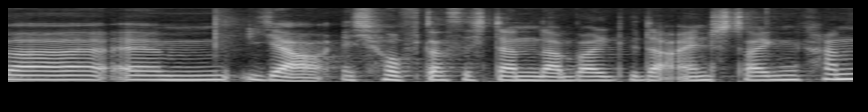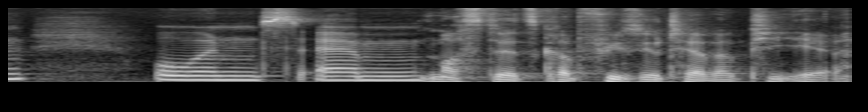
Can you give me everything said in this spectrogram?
Aber ähm, ja, ich hoffe, dass ich dann da bald wieder einsteigen kann. Und ähm, Machst du jetzt gerade Physiotherapie eher?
